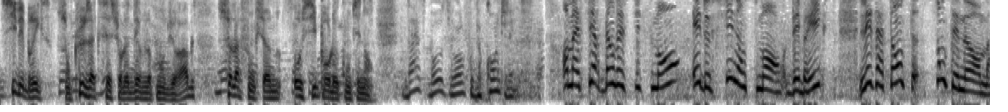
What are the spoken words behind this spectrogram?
si les BRICS sont plus axés sur le développement durable, cela fonctionne aussi pour le continent. En matière d'investissement et de financement des BRICS, les attentes sont énormes.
